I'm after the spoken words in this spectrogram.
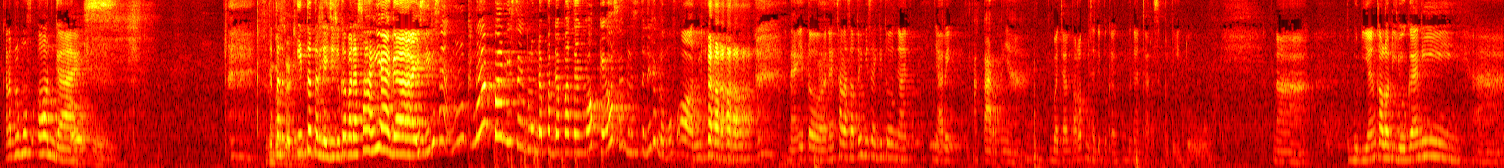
karena belum move on guys. Sering Ter- terjadi. itu terjadi juga pada saya guys. Jadi saya "Hmm, kenapa nih saya belum dapat dapat yang oke? Oh saya belum sendiri belum move on. Nah itu. Dan salah satunya bisa gitu ny- nyari akarnya. Bacaan tarot bisa dipegang dengan cara seperti itu. Nah kemudian kalau di yoga nih nah,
